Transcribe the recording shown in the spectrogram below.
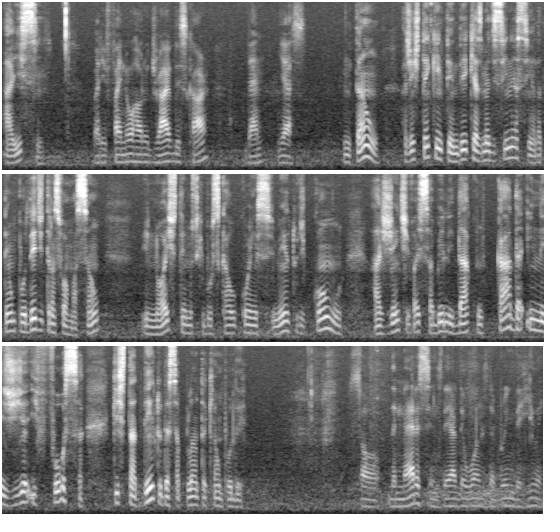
aí sim. but if I know how to drive this car, then yes. Então, a gente tem que entender que as medicinas é assim, ela tem um poder de transformação e nós temos que buscar o conhecimento de como a gente vai saber lidar com cada energia e força que está dentro dessa planta que é um poder. So the medicines, they are the ones that bring the healing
